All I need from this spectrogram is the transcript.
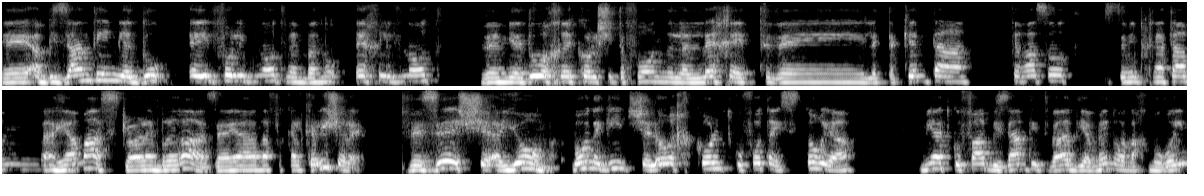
אה, הביזנטים ידעו איפה לבנות והם בנו איך לבנות, והם ידעו אחרי כל שיטפון ללכת ולתקן את הטרסות. זה מבחינתם היה מס, לא היה להם ברירה, זה היה הענף הכלכלי שלהם. וזה שהיום, בואו נגיד שלאורך כל תקופות ההיסטוריה, מהתקופה הביזנטית ועד ימינו, אנחנו רואים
